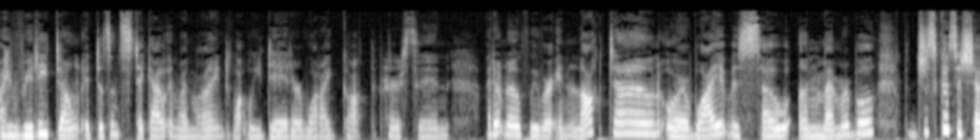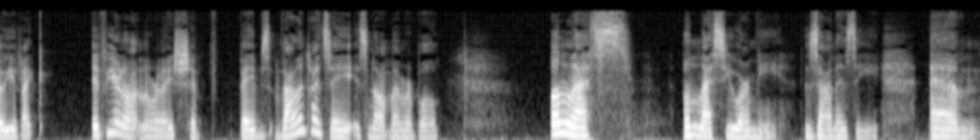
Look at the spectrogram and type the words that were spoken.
I really don't. It doesn't stick out in my mind what we did or what I got the person. I don't know if we were in lockdown or why it was so unmemorable, but it just goes to show you like if you're not in a relationship, babes, Valentine's Day is not memorable. Unless unless you are me, Zana Zee. Um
